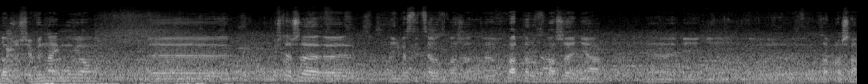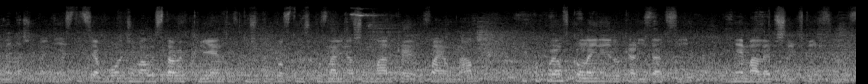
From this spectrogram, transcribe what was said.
dobrze się wynajmują. Yy, Myślę, że yy, inwestycja rozważa, warta rozważenia i, i zapraszamy naszych Inwestycja w Łodzi, mamy stałych klientów, którzy po prostu już poznali naszą markę, ufają nam i kupują w kolejnej lokalizacji. Nie ma lepszej w tej chwili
